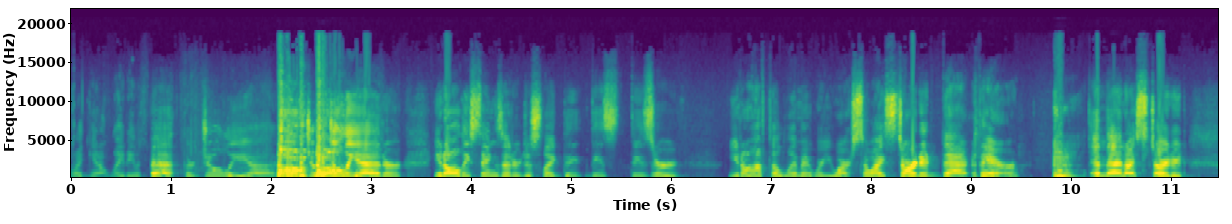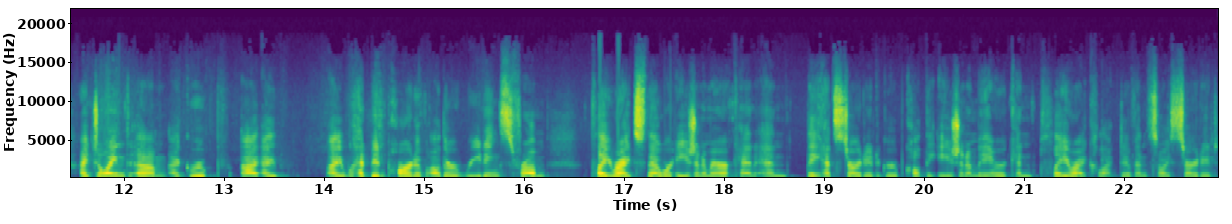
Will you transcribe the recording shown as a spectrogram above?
like you know Lady Macbeth or Julia, you know, Ju- Juliet, or you know all these things that are just like these these are you don't have to limit where you are. So I started that there, and then I started. I joined um, a group. I, I I had been part of other readings from playwrights that were Asian American, and they had started a group called the Asian American Playwright Collective, and so I started.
